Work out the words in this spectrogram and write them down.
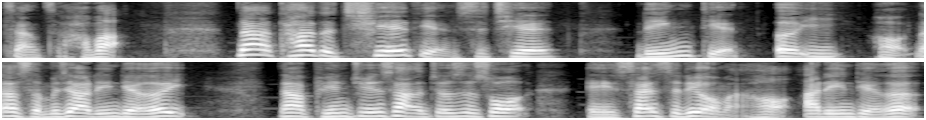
这样子好不好？那它的切点是切零点二一。好，那什么叫零点二一？那平均上就是说，诶，三十六嘛，哈，啊零点二，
